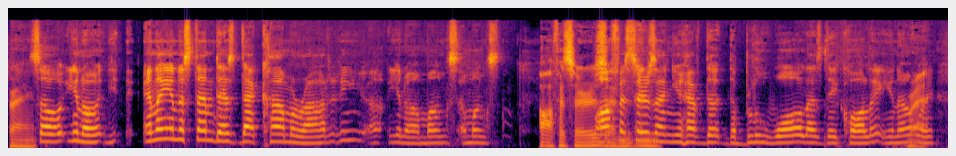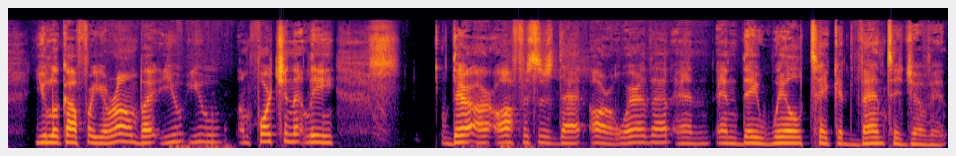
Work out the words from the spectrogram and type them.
Right. So you know, and I understand there's that camaraderie, uh, you know, amongst amongst officers. and- officers and- and, you have the the blue wall as they call it you know Right. where you look out for your own but you you unfortunately there are officers that are aware of that and and they will take advantage of it.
